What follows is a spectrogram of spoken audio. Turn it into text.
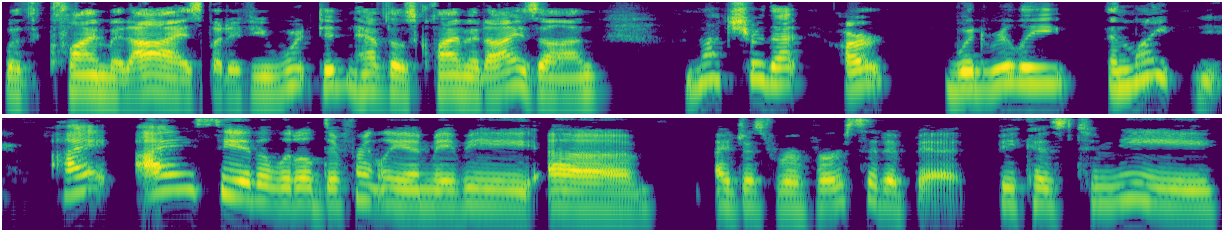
with climate eyes, but if you didn't have those climate eyes on, I'm not sure that art would really enlighten you. I I see it a little differently, and maybe uh, I just reverse it a bit because to me,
